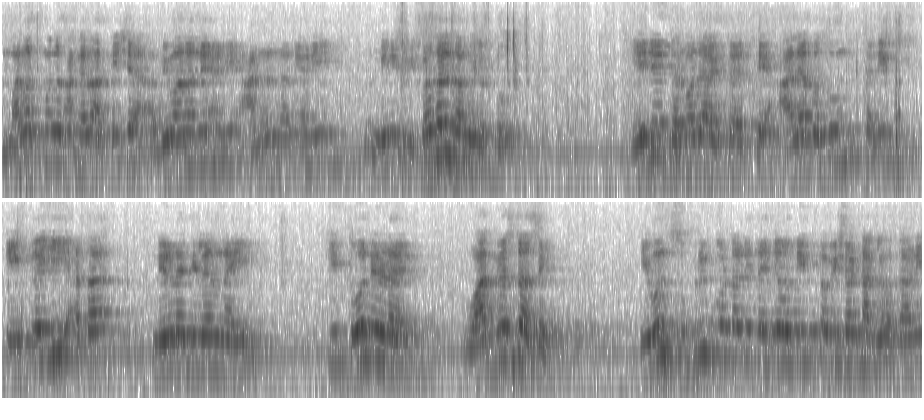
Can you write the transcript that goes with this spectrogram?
मला तुम्हाला सांगायला अतिशय अभिमानाने आणि आनंदाने आणि मी विश्वासाने सांगू शकतो हे जे धर्मादाय आयुक्त आहेत ते आल्यापासून त्यांनी एकही आता निर्णय दिलेला नाही की तो निर्णय वादग्रस्त असेल. इवन सुप्रीम कोर्टाने त्यांच्यावरती इतका विश्वास टाकला होता आणि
